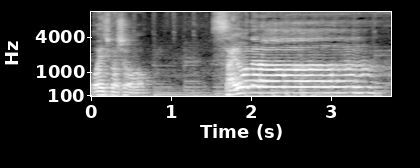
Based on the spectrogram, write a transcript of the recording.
お会いしましょう。さようなら。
